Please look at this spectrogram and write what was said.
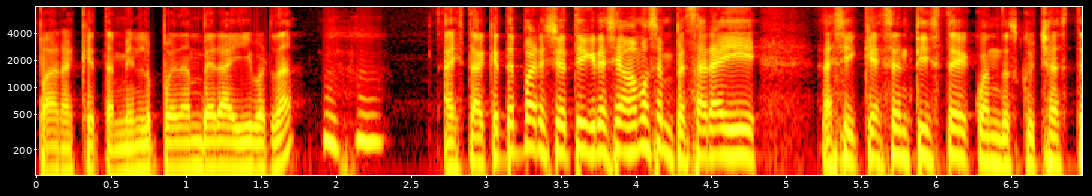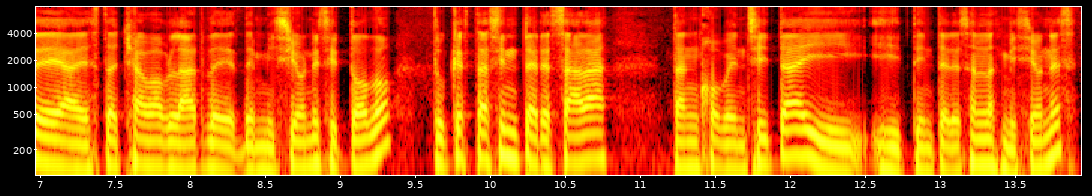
para que también lo puedan ver ahí, ¿verdad? Ahí está. ¿Qué te pareció a ti, Grecia? Vamos a empezar ahí. Así, ¿qué sentiste cuando escuchaste a esta chava hablar de, de misiones y todo? Tú que estás interesada, tan jovencita y, y te interesan las misiones,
